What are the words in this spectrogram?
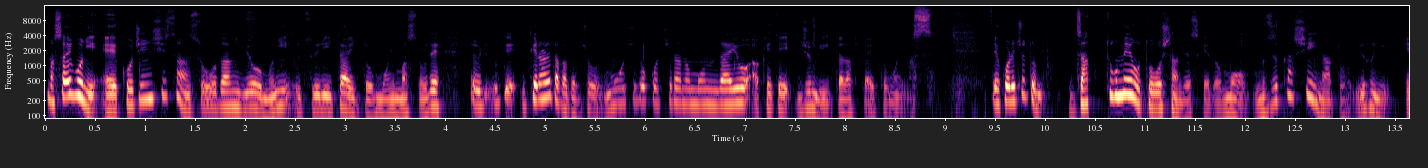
まあ、最後に、えー、個人資産相談業務に移りたいと思いますのでじゃ受け受けられた方ちょもう一度こちらの問題を開けて準備いただきたいと思います。でこれちょっとざっと目を通したんですけども難しいなというふうにち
